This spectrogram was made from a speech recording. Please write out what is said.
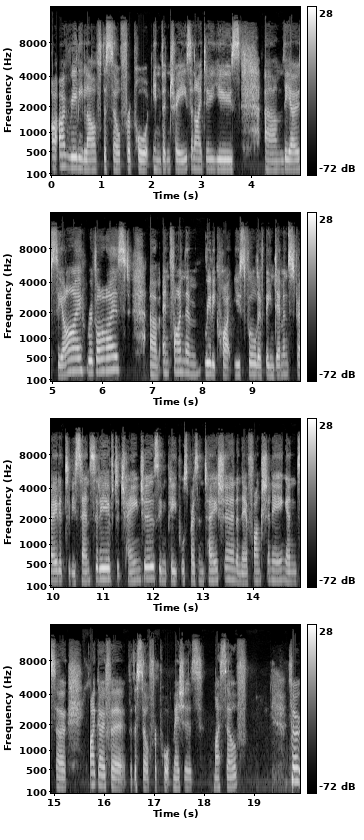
I, I really love the self report inventories and I do use um, the OCI revised um, and find them really quite useful. They've been demonstrated to be sensitive to changes in people's presentation and their functioning. And so I go for, for the self report measures myself. So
